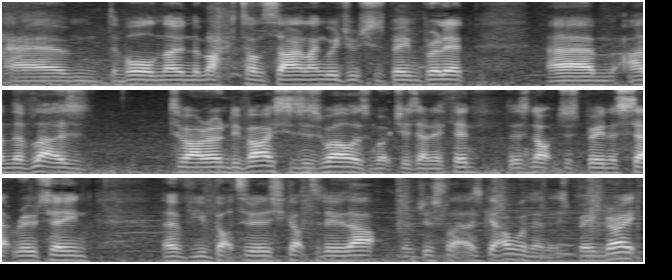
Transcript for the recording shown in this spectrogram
Um, they've all known the Makaton Sign Language, which has been brilliant. Um, and they've let us to our own devices as well as much as anything. There's not just been a set routine of you've got to do this, you've got to do that. They've just let us get on with it. It's been great.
